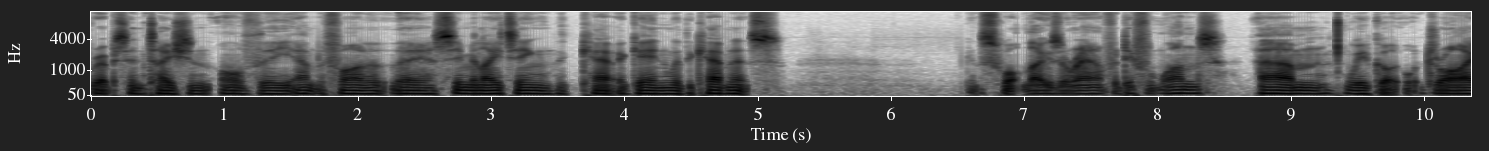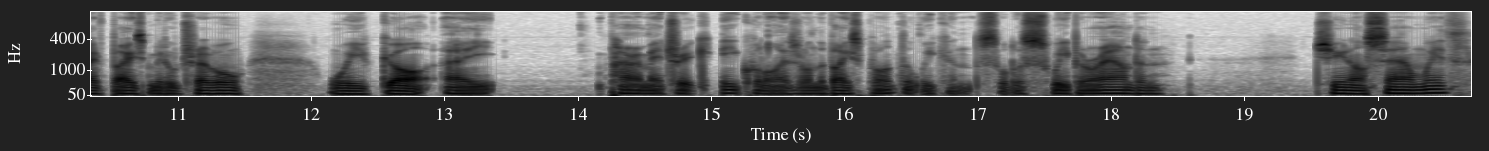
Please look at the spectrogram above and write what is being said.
representation of the amplifier that they're simulating. The again with the cabinets. You can swap those around for different ones. Um, we've got drive, bass, middle, treble. We've got a parametric equalizer on the bass pod that we can sort of sweep around and tune our sound with.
